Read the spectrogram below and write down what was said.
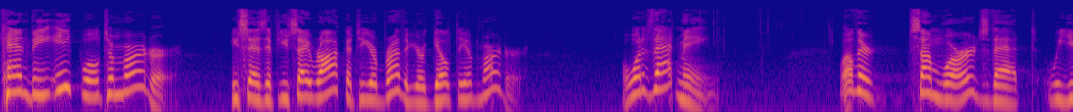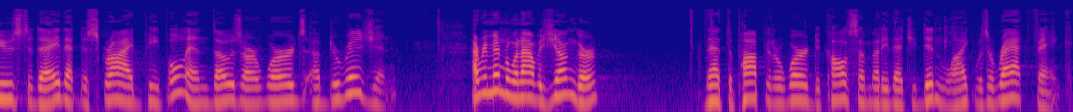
can be equal to murder. He says, if you say raca to your brother, you're guilty of murder. Well, what does that mean? Well, there some words that we use today that describe people, and those are words of derision. I remember when I was younger that the popular word to call somebody that you didn't like was a rat fink.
